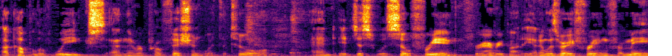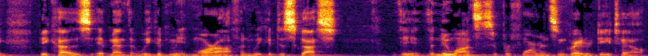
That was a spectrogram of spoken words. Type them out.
a couple of weeks, and they were proficient with the tool, and it just was so freeing for everybody, and it was very freeing for me because it meant that we could meet more often, we could discuss the the nuances of performance in greater detail,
